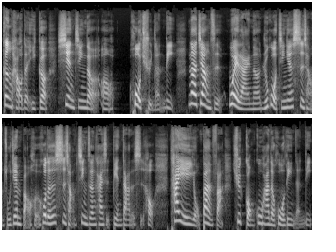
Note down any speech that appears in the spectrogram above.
更好的一个现金的呃获取能力。那这样子，未来呢，如果今天市场逐渐饱和，或者是市场竞争开始变大的时候，它也有办法去巩固它的获利能力。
